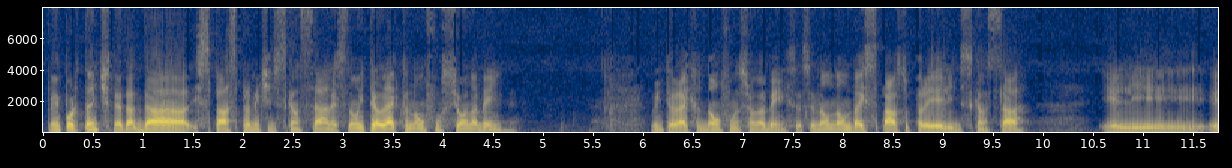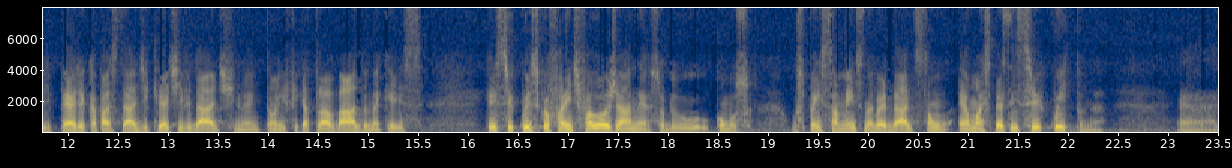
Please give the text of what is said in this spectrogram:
Então é importante né, dar, dar espaço para a mente descansar, né? senão o intelecto não funciona bem. Né? O intelecto não funciona bem. Se você não, não dá espaço para ele descansar, ele, ele perde a capacidade de criatividade, né? então ele fica travado naqueles aqueles circuitos que a gente falou já, né? sobre o, como os, os pensamentos, na verdade, são é uma espécie de circuito, né? É,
